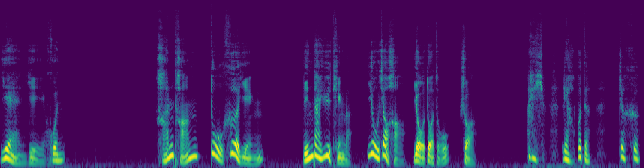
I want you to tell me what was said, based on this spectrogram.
雁已昏，寒塘渡鹤影。”林黛玉听了，又叫好，又跺足，说：“哎呀，了不得！这鹤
